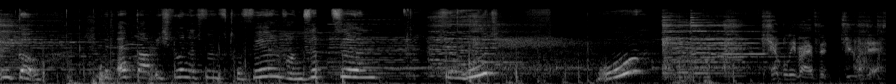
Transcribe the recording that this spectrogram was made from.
und go. Mit Edgar habe ich 105 Trophäen, Rang 17. Schön gut. Oh. Believe I have to do this.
